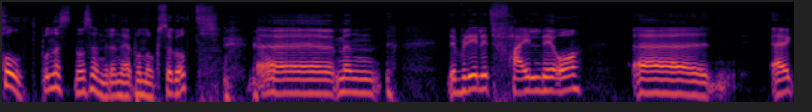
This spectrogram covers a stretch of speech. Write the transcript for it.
holdt på nesten å sende det ned på nokså godt. Eh, men det blir litt feil, det òg. Eh, jeg-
